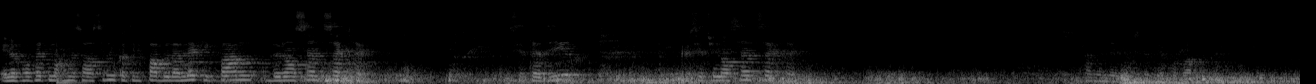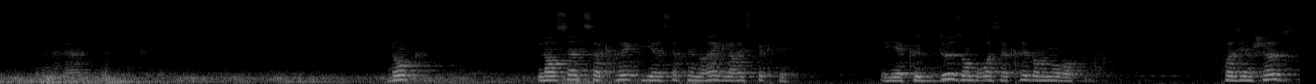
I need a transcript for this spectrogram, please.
et le prophète Mohammed quand il parle de la Mecque, il parle de l'enceinte sacrée. C'est-à-dire que c'est une enceinte sacrée. Donc, l'enceinte sacrée qui a certaines règles à respecter. Et il n'y a que deux endroits sacrés dans le monde entier. Troisième chose,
